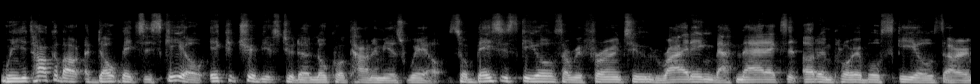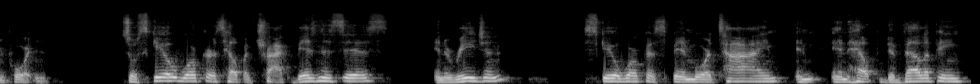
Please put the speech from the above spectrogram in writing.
When you talk about adult basic skill, it contributes to the local economy as well. So basic skills are referring to writing, mathematics, and other employable skills that are important. So skilled workers help attract businesses in the region. Skilled workers spend more time in, in help developing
